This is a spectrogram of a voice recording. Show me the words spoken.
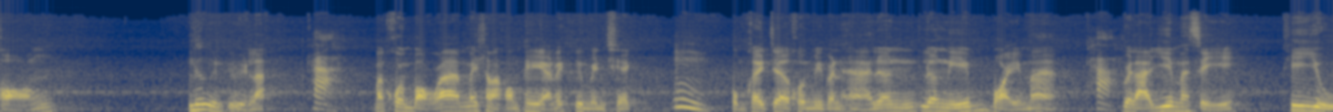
ของเรื่องอื่นๆละค่ะ บางคนบอกว่าไม่สมัครพร้อมเพย์อยากได้คืนเป็นเช็ค อืม ผมเคยเจอคนมีปัญหาเรื่องเรื่องนี้บ่อยมาก ค่ะ เวลายื่นภาษีที่อยู่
